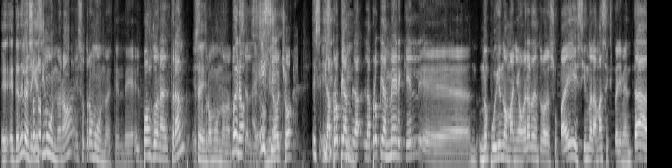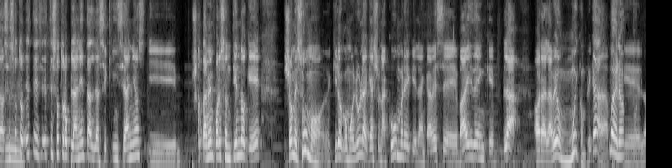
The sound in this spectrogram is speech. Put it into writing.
eh, ¿entendés lo que Es otro mundo, ¿no? Es otro mundo. Este, el, de- el post-Donald Trump es Sí. otro mundo, me Bueno, parece, el de ese- 2008. Es- Y la ese- propia, sí. la, la propia Merkel, eh, no pudiendo maniobrar dentro de su país, siendo la más experimentada. O sea, es Mm. otro- este, es- este es otro planeta al de hace 15 años y yo también por eso entiendo que yo me sumo. Quiero como Lula que haya una cumbre, que la encabece Biden, que bla. Ahora la veo muy complicada. Bueno, lo-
